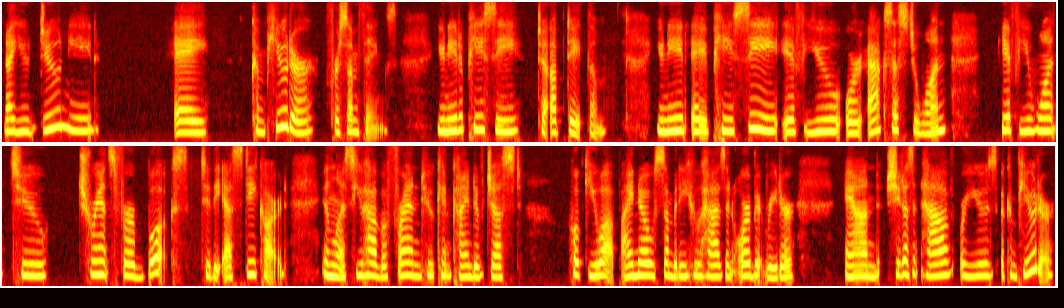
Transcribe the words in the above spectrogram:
Now, you do need a computer for some things, you need a PC to update them. You need a PC if you, or access to one, if you want to transfer books to the SD card unless you have a friend who can kind of just hook you up. I know somebody who has an Orbit reader and she doesn't have or use a computer.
